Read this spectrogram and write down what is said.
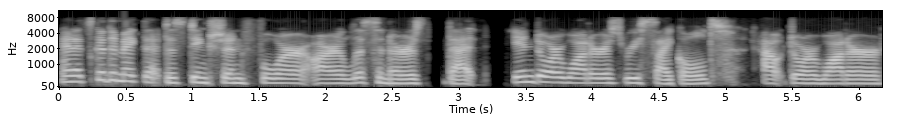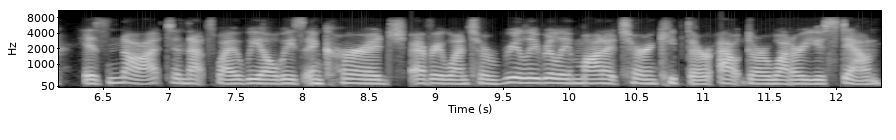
And it's good to make that distinction for our listeners that indoor water is recycled, outdoor water is not. And that's why we always encourage everyone to really, really monitor and keep their outdoor water use down.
